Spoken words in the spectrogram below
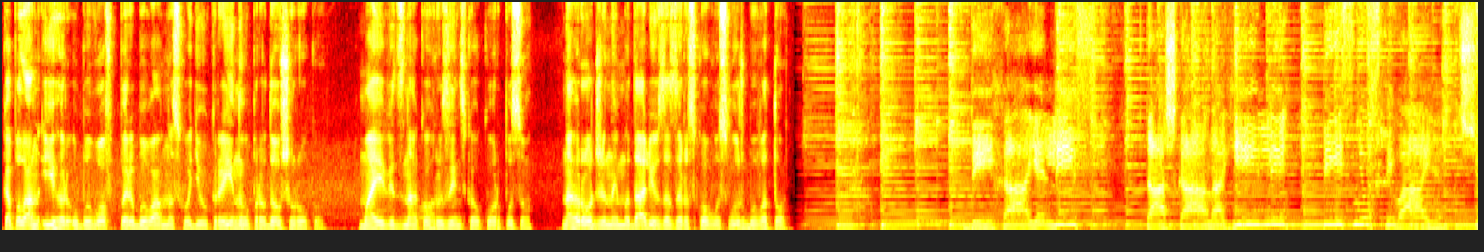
Капелан Ігор Убивовк перебував на сході України упродовж року. Має відзнаку грузинського корпусу, нагороджений медаллю за зразкову службу в АТО. Дихає ліс, пташка на гіллі, пісню співає, що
